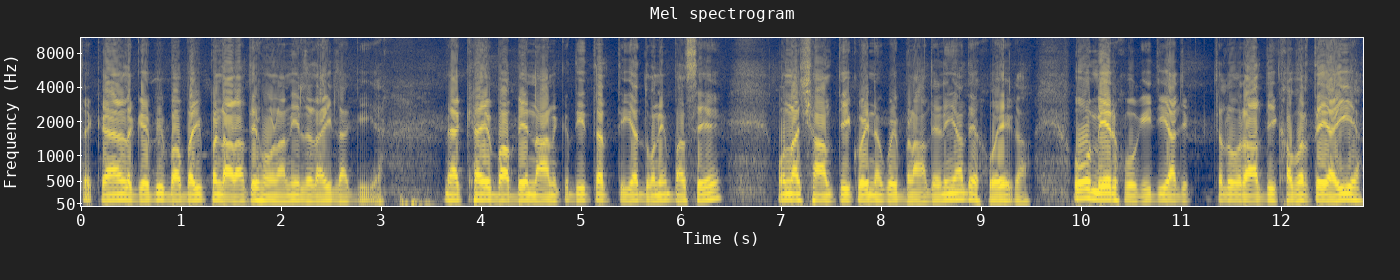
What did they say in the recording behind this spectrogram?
ਤੇ ਕਹਿਣ ਲੱਗੇ ਵੀ ਬਾਬਾ ਜੀ, ਭੰਡਾਰਾ ਤੇ ਹੋਣਾ ਨਹੀਂ ਲੜਾਈ ਲੱਗ ਗਈ ਆ। ਮੈਂ ਆਖਿਆ ਇਹ ਬਾਬੇ ਨਾਨਕ ਦੀ ਧਰਤੀ ਆ ਦੋਨੇ ਪਾਸੇ। ਉਹਨਾਂ ਸ਼ਾਂਤੀ ਕੋਈ ਨਾ ਕੋਈ ਬਣਾ ਦੇਣੀ ਆ ਤੇ ਹੋਏਗਾ। ਉਹ ਮੇਰ ਹੋ ਗਈ ਜੀ। ਅੱਜ ਚਲੋ ਰਾਤ ਦੀ ਖਬਰ ਤੇ ਆਈ ਆ।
